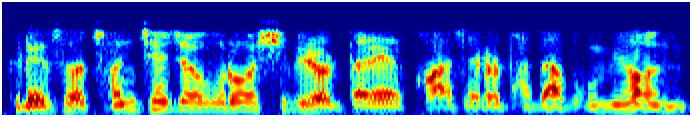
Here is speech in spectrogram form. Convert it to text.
그래서 전체적으로 11월 달에 과세를 받아보면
